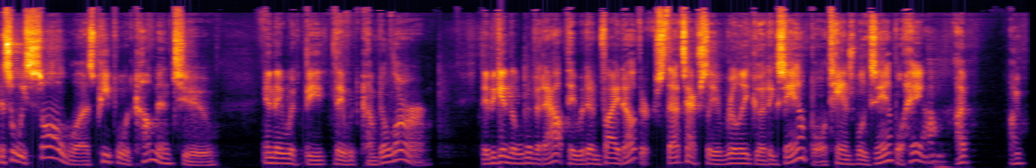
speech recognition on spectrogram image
And so what we saw was people would come into and they would be, they would come to learn. They begin to live it out. They would invite others. That's actually a really good example, a tangible example. Hey, I'm, I'm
